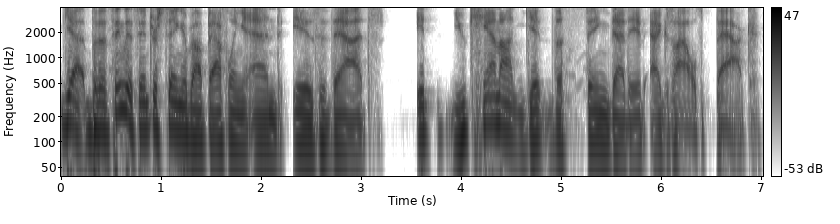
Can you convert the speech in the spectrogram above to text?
Yeah, but the thing that's interesting about Baffling End is that it you cannot get the thing that it exiles back.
